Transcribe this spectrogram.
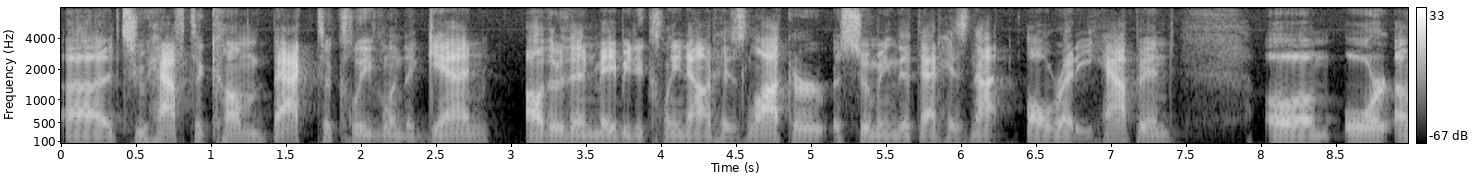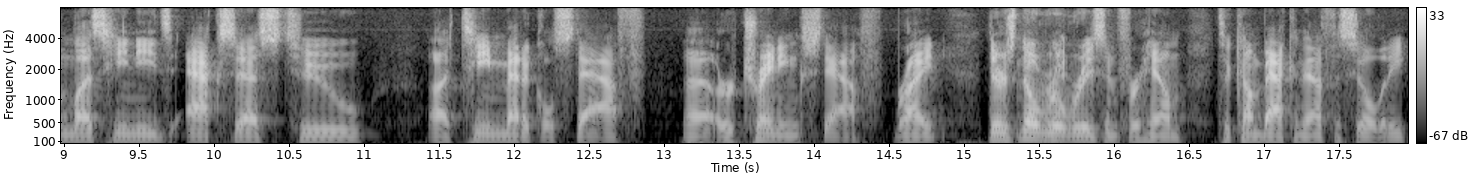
uh, to have to come back to Cleveland again, other than maybe to clean out his locker, assuming that that has not already happened, um, or unless he needs access to uh, team medical staff uh, or training staff, right? There's no right. real reason for him to come back in that facility.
